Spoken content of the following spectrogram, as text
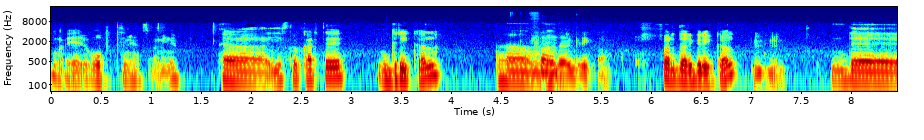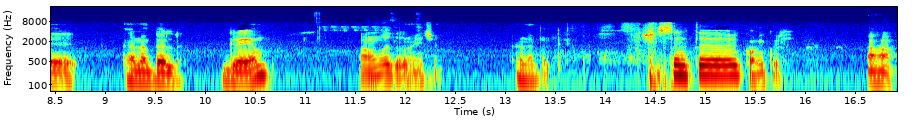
Nu, e 8 dimineața la mine. Uh, este o carte Grickle, um, Further Greco. Further Grickle, Mhm. de Annabel Graham. Am văzut. Aici. Annabel Graham. Și sunt uh, comicuri. Aha.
